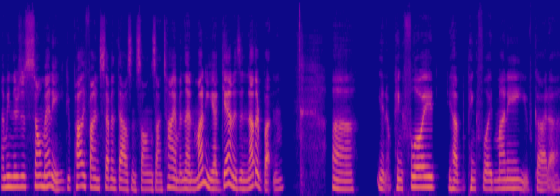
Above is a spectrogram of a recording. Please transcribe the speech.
I mean, there's just so many. You could probably find 7,000 songs on time. And then money again is another button. Uh, you know, Pink Floyd, you have Pink Floyd money. You've got, uh,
